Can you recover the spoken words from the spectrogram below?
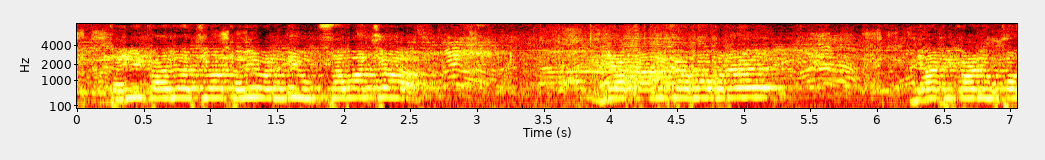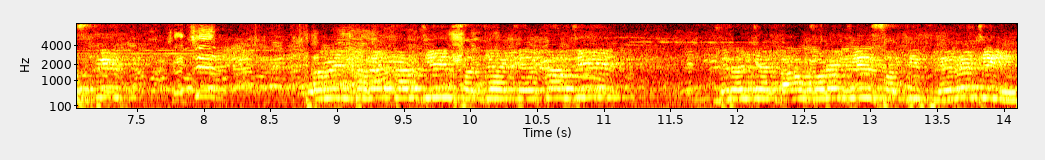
दही काल्याच्या दहीहंडी उत्सवाच्या या कार्यक्रमामध्ये या ठिकाणी उपस्थित प्रवीण दरेकरजी संजय केळकरजी निरंजन डावकरेजी संदीप लेरेजी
